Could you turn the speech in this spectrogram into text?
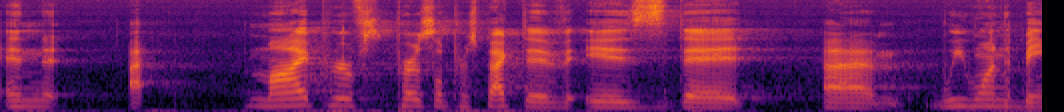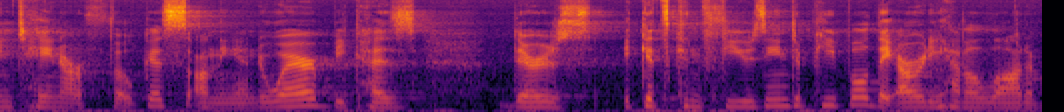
And my per- personal perspective is that um, we want to maintain our focus on the underwear because there's it gets confusing to people. They already have a lot of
